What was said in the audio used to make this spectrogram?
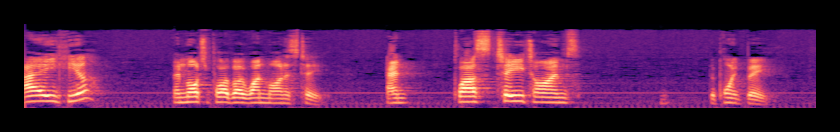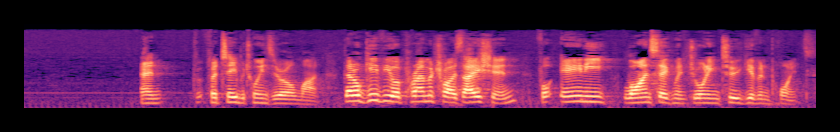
A here and multiply by 1 minus t, and plus t times the point B, and for t between 0 and 1. That'll give you a parameterization for any line segment joining two given points.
